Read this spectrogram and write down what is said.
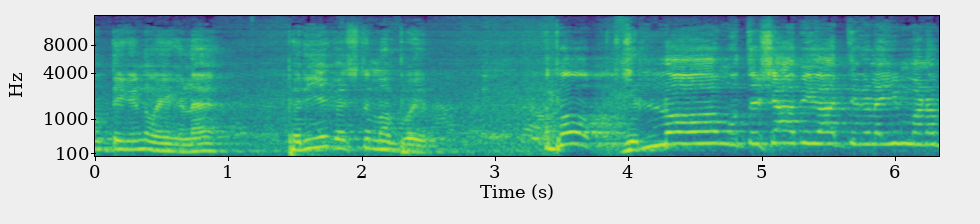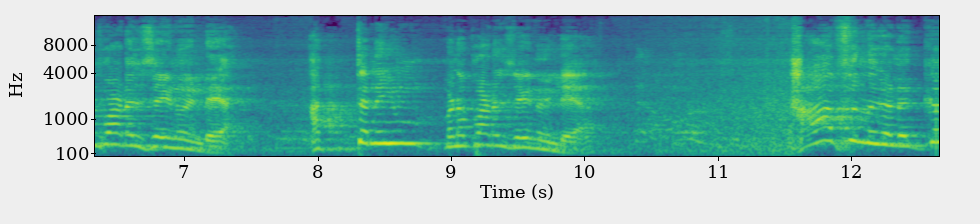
விட்டீங்கன்னு வைங்களேன் பெரிய கஷ்டமாக போயிடும் அப்போ எல்லா முத்துஷாபிகாத்துகளையும் மனப்பாடம் செய்யணும் இல்லையா? அத்தனையும் மனப்பாடம் செய்யணும் இல்லையா? ஹாஃபிதுகளுக்கு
